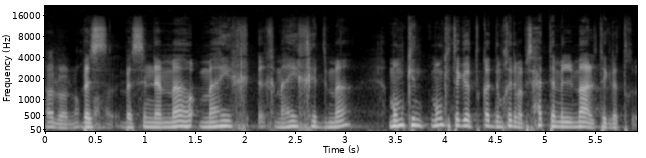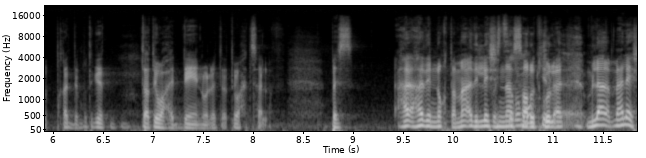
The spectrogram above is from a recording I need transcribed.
حلو بس هذه. بس إنه ما ما هي خ- ما هي خدمة. ممكن ممكن تقدر تقدم خدمة بس حتى من المال تقدر تق- تقدم تقدر تعطي واحد دين ولا تعطي واحد سلف. بس ه- هذه النقطة ما أدري ليش الناس صارت ممكن- تقول لا معليش.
